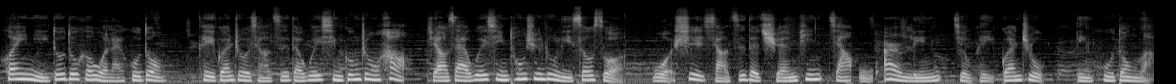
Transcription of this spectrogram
欢迎你多多和我来互动。可以关注小资的微信公众号，只要在微信通讯录里搜索“我是小资”的全拼加五二零，就可以关注并互动了。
